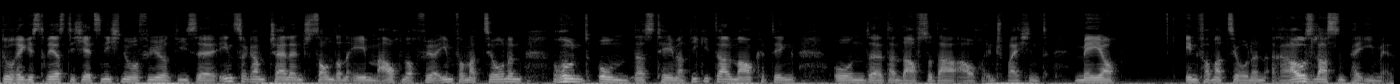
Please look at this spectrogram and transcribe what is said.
Du registrierst dich jetzt nicht nur für diese Instagram Challenge, sondern eben auch noch für Informationen rund um das Thema Digital Marketing. Und äh, dann darfst du da auch entsprechend mehr Informationen rauslassen per E-Mail.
